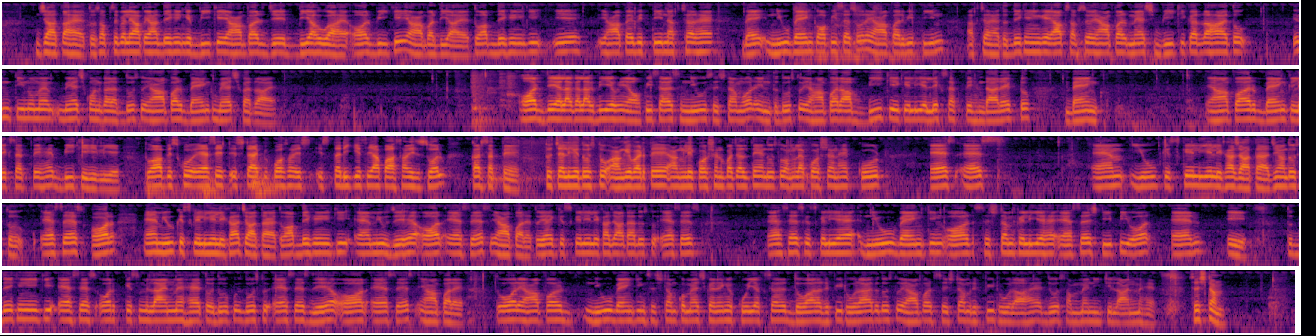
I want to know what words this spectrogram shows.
जाता है। तो सबसे पहले आप यहाँ देखेंगे बी के यहाँ पर जे दिया हुआ है और बी के यहाँ पर दिया है। तो आप देखेंगे कि ये यहाँ पर भी तीन अक्षर हैं। बैंक न्यू बैंक ऑफिसर्स और यहाँ पर भी तीन अक्षर हैं। तो देखेंगे कि आप सबसे यहाँ पर मैच बी की कर रहा है। तो इन तीनों में मैच कौन कर रहा है? दोस्तों, यहाँ पर बैंक मैच कर रहा है। और जे अलग अलग दिए हुए हैं ऑफिसर्स न्यू सिस्टम और इन तो दोस्तों, यहाँ पर आप बी के के लिए लिख सकते हैं डायरेक्ट बैंक यहाँ पर बैंक लिख सकते हैं बी के के लिए। तो आप इसको ऐसे इस टाइप के क्वेश्चन इस इस तरीके से आप आसानी से सॉल्व कर सकते हैं। तो चलिए दोस्तों, आगे बढ़ते हैं। अगले क्वेश्चन पर चलते हैं। दोस्तों, अगला क्वेश्चन है code S S M U किसके लिए लिखा जाता है? जी हाँ दोस्तों एस एस और एम यू किसके लिए लिखा जाता है? तो आप देखेंगे कि एम यू जे है और एस एस यहाँ पर है। तो यह किसके लिए लिखा जाता है दोस्तों? एस एस एस एस किसके लिए है? न्यू बैंकिंग और सिस्टम के लिए है। एस एस टी पी और एन ए तो देखेंगे कि एस एस और किस लाइन में है? तो दोस्तों एस एस जे है और एस एस यहाँ पर है। तो और यहाँ पर न्यू बैंकिंग सिस्टम को मैच करेंगे। कोई अक्सर दोबारा रिपीट हो रहा है तो दोस्तों यहाँ पर सिस्टम रिपीट हो रहा है, जो सब में नीचे लान में है। सिस्टम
